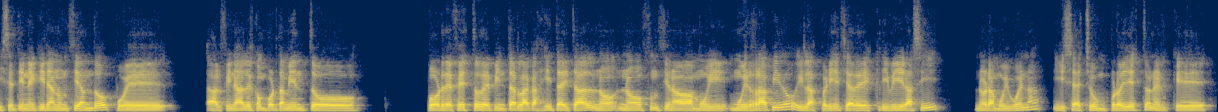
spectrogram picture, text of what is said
se tiene que ir anunciando, pues al final el comportamiento por defecto de pintar la cajita y tal no, no funcionaba muy, muy rápido y la experiencia de escribir así no era muy buena y se ha hecho un proyecto en el que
